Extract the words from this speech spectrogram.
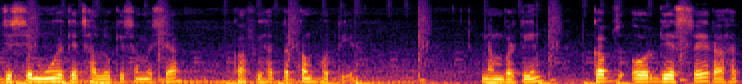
जिससे मुँह के छालों की समस्या काफ़ी हद तक कम होती है। नंबर तीन, कब्ज और गैस से राहत।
